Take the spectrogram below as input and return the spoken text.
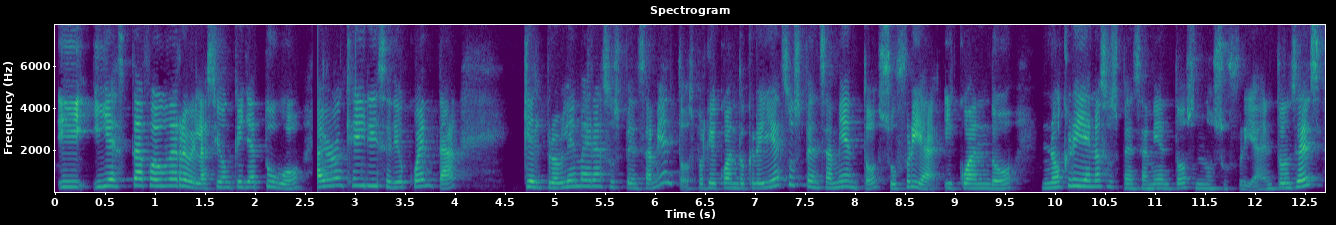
Y, y esta fue una revelación que ella tuvo. Byron Katie se dio cuenta que el problema eran sus pensamientos, porque cuando creía en sus pensamientos sufría y cuando no creía en sus pensamientos no sufría. Entonces,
